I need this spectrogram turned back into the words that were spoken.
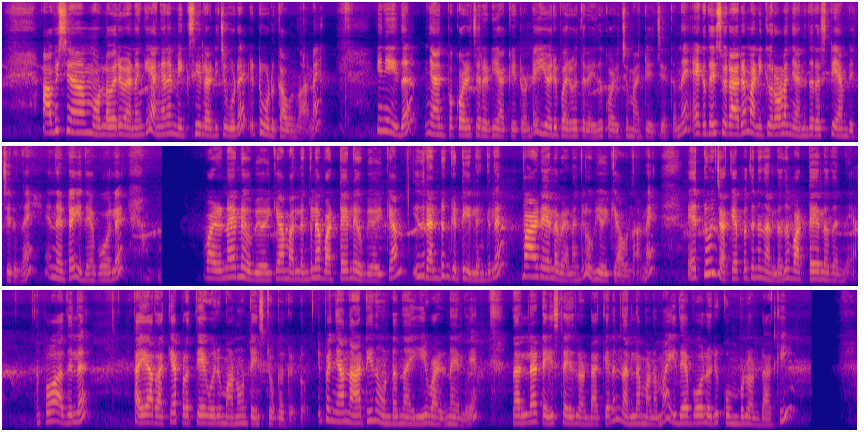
ആവശ്യമുള്ളവർ വേണമെങ്കിൽ അങ്ങനെ മിക്സിയിൽ അടിച്ചുകൂടെ ഇട്ട് കൊടുക്കാവുന്നതാണ്. ഇനി ഇത് ഞാനിപ്പോൾ കുഴച്ച് റെഡിയാക്കിയിട്ടുണ്ട്. ഈ ഒരു പരുവത്തിൽ ഇത് കുഴച്ച് മാറ്റി വെച്ചേക്കുന്നത് ഏകദേശം ഒരു അരമണിക്കൂറോളം ഞാനിത് റെസ്റ്റ് ചെയ്യാൻ വെച്ചിരുന്നേ. എന്നിട്ട് ഇതേപോലെ വഴണയില ഉപയോഗിക്കാം അല്ലെങ്കിൽ വട്ടയില ഉപയോഗിക്കാം. ഇത് രണ്ടും കിട്ടിയില്ലെങ്കിൽ വാഴയില വേണമെങ്കിൽ ഉപയോഗിക്കാവുന്നതാണ്. ഏറ്റവും ചക്കയപ്പത്തിന് നല്ലത് വട്ടയില തന്നെയാണ് അപ്പോൾ അതിൽ തയ്യാറാക്കിയ പ്രത്യേക ഒരു മണവും ടേസ്റ്റും ഒക്കെ കിട്ടും. ഇപ്പം ഞാൻ നാട്ടിൽ നിന്ന് കൊണ്ടുവന്ന ഈ വഴണയിലെ നല്ല ടേസ്റ്റ് ഇതിലുണ്ടാക്കിയാലും നല്ല മണമാണ് ഇതേപോലെ ഒരു കുമ്പിളുണ്ടാക്കി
